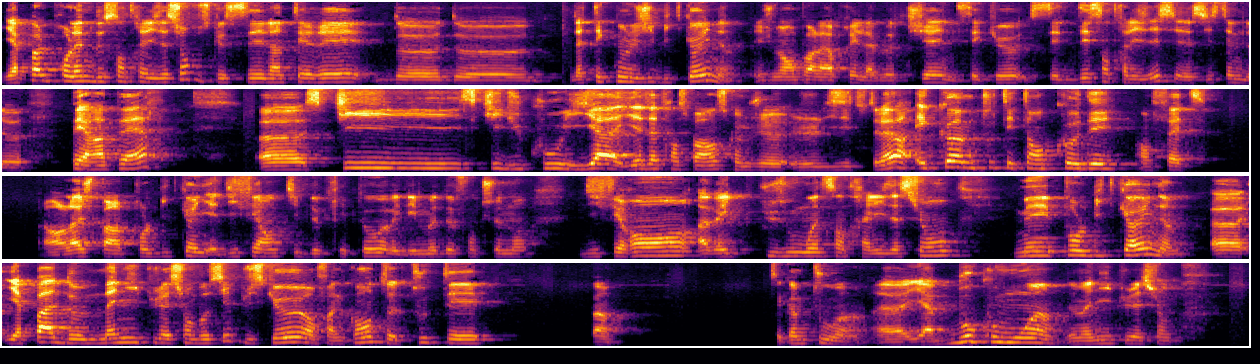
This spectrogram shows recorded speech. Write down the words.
Il n'y a pas le problème de centralisation puisque c'est l'intérêt de, la technologie Bitcoin, et je vais en parler après, la blockchain, c'est que c'est décentralisé, c'est un système de pair à pair. Euh, ce, qui, du coup, il y, a, de la transparence, comme je, le disais tout à l'heure, et comme tout est encodé, en fait, alors là, je parle pour le Bitcoin, il y a différents types de crypto avec des modes de fonctionnement différents, avec plus ou moins de centralisation. Mais pour le Bitcoin, euh, il n'y a pas de manipulation possible puisque, en fin de compte, tout est. C'est comme tout. Hein. Euh, il y a beaucoup moins de manipulation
